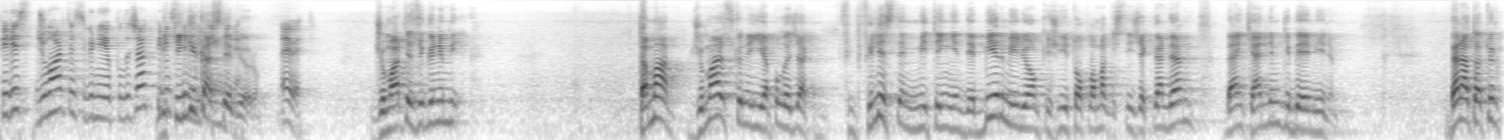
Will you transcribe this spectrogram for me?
Filis, Cumartesi günü yapılacak Filistin Mitingi mitingini. kastediyorum. Evet. Cumartesi günü mi? Tamam, cumartesi günü yapılacak Filistin mitinginde 1 milyon kişiyi toplamak isteyeceklerinden ben kendim gibi eminim. Ben Atatürk,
